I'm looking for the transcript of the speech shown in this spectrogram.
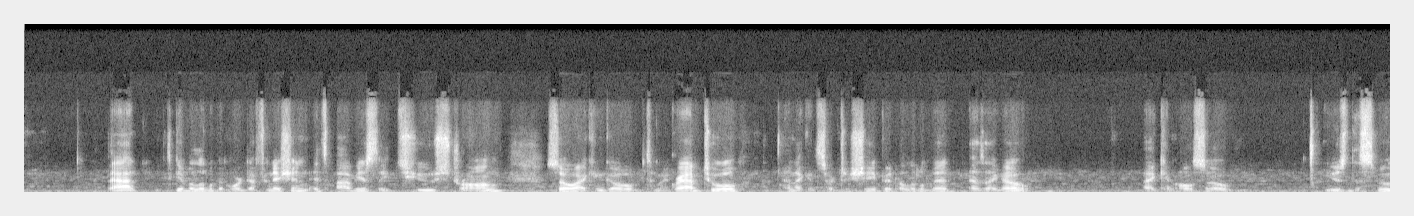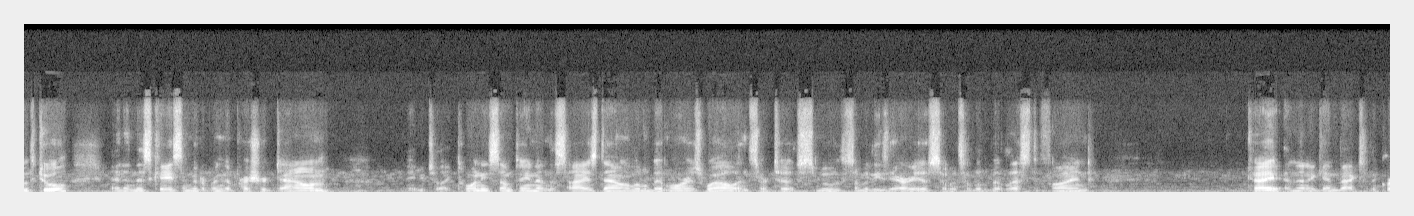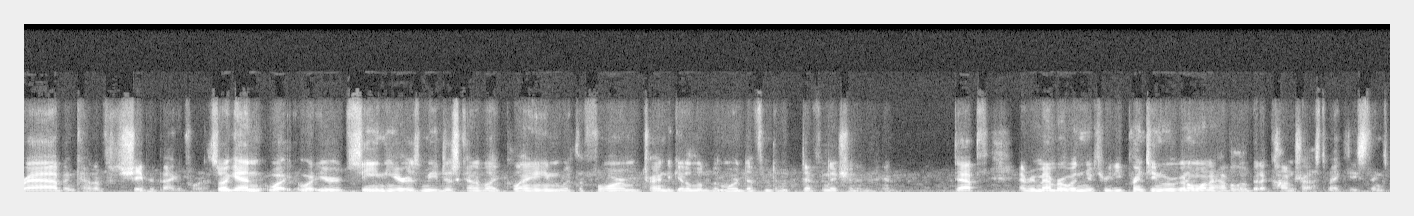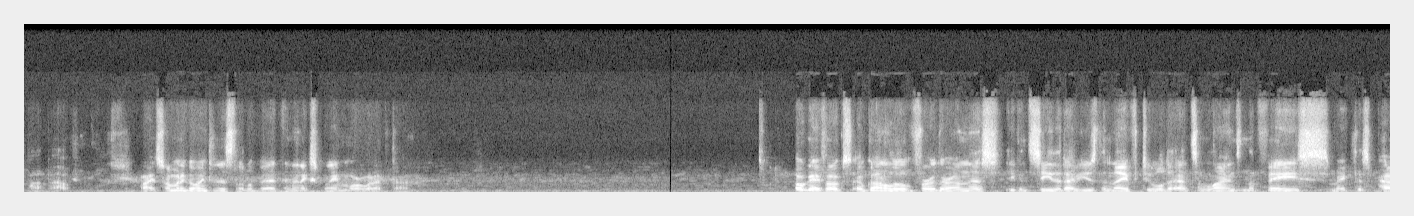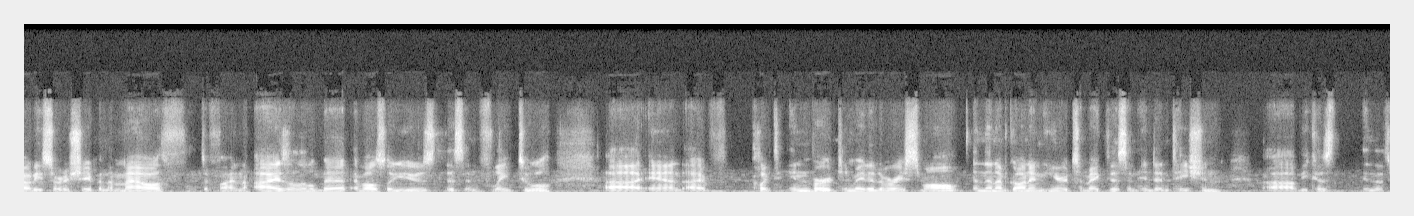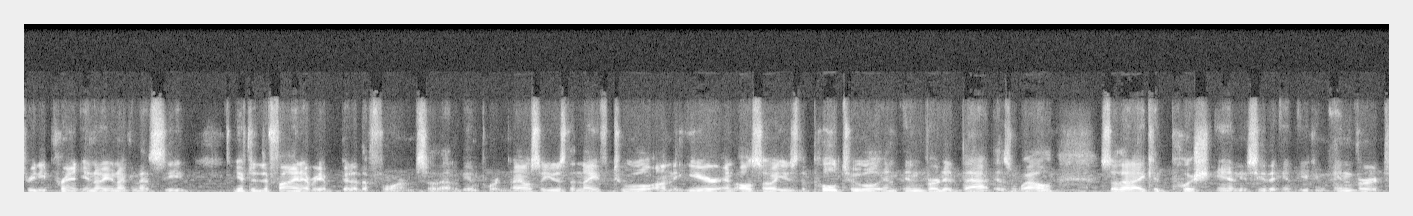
that to give a little bit more definition. It's obviously too strong. So I can go to my grab tool and I can start to shape it a little bit as I go. I can also use the smooth tool. And in this case, I'm going to bring the pressure down maybe to like 20 something and the size down a little bit more as well and start to smooth some of these areas so it's a little bit less defined. Okay, and then again back to the grab and kind of shape it back and forth. So again, what, what you're seeing here is me just kind of like playing with the form, trying to get a little bit more defin definition and, and depth. And remember when you're 3D printing, we're gonna wanna have a little bit of contrast to make these things pop out. All right, so I'm gonna go into this a little bit and then explain more what I've done. Okay, folks, I've gone a little further on this. You can see that I've used the knife tool to add some lines in the face, make this pouty sort of shape in the mouth, define the eyes a little bit. I've also used this inflate tool uh, and I've clicked invert and made it a very small. And then I've gone in here to make this an indentation uh, because in the 3D print, you know, you're not going to see you have to define every bit of the form. So that'll be important. I also use the knife tool on the ear and also I use the pull tool and inverted that as well so that I could push in. You see that you can invert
